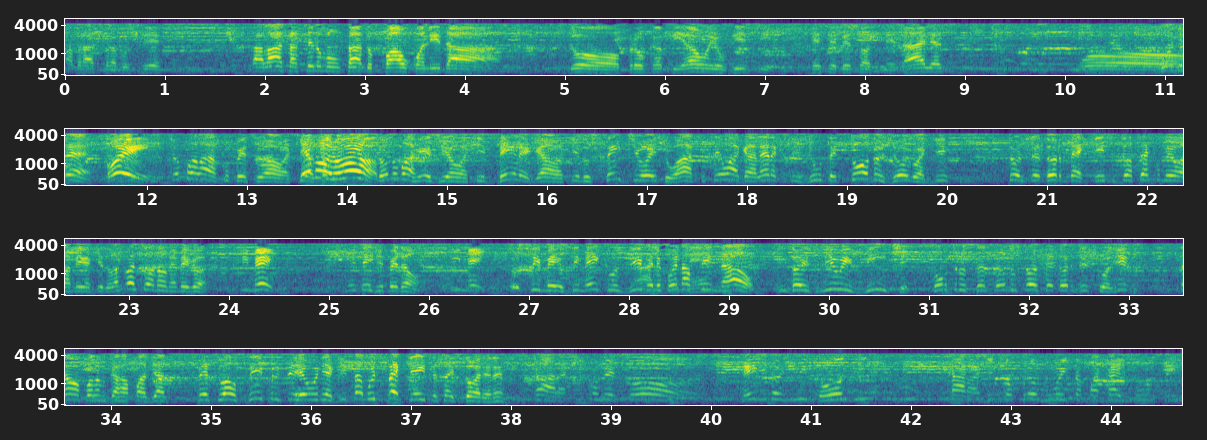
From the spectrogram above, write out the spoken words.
Um abraço para você. Tá lá, tá sendo montado o palco ali da do pro campeão e o vice receber suas medalhas. Ô André. Oi. Deixa eu falar com o pessoal aqui. Demorou. Estou numa região aqui bem legal aqui do 108A, que tem uma galera que se junta em todo jogo aqui torcedor Bequense. Estou até com meu amigo aqui do lado. Qual é o seu nome, amigo? Cimei. Não entendi, perdão. Cimei. O Cimei. O Cimei, inclusive, ah, ele foi na final em 2020 contra o Santos. Foi um dos torcedores escolhidos. Estava falando com a rapaziada. O pessoal sempre se reúne aqui. Tá muito pé quente essa história, né? Cara, aqui começou desde 2012. Cara, a gente sofreu muito a Pacaembu, sem,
